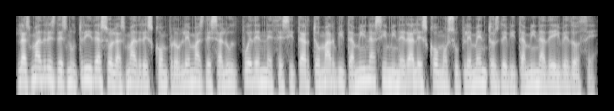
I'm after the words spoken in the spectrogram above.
Las madres desnutridas o las madres con problemas de salud pueden necesitar tomar vitaminas y minerales como suplementos de vitamina D y B12.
